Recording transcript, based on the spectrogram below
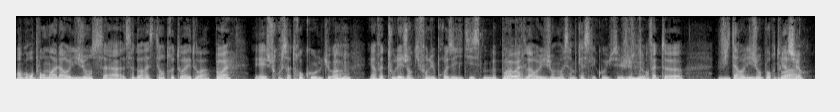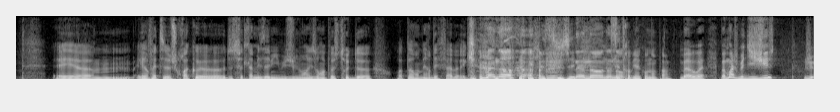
en gros, pour moi, la religion, ça, ça doit rester entre toi et toi. Ouais. Et je trouve ça trop cool, tu vois. Mhm. Et en fait, tous les gens qui font du prosélytisme, peu Ouais, importe ouais. la religion, moi, ça me casse les couilles. C'est juste, Mhm. en fait, euh, vis ta religion pour toi. Bien sûr. Et, euh, et en fait, je crois que de ce fait-là, mes amis musulmans, ils ont un peu ce truc de, on va pas emmerder Fab avec Ah non le sujet. Non, non, non, C'est trop bien qu'on en parle. Bah ouais. Bah moi, je me dis juste, je-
